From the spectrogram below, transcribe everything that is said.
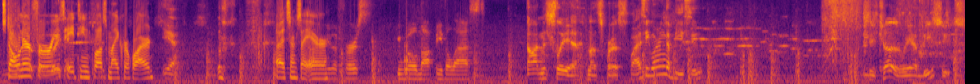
Stoner furries 18 plus mic required. Yeah. Alright, since I error. Be the first. You will not be the last. Honestly, yeah, not surprised. Why is he wearing a bee suit? Because we have bee suits.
